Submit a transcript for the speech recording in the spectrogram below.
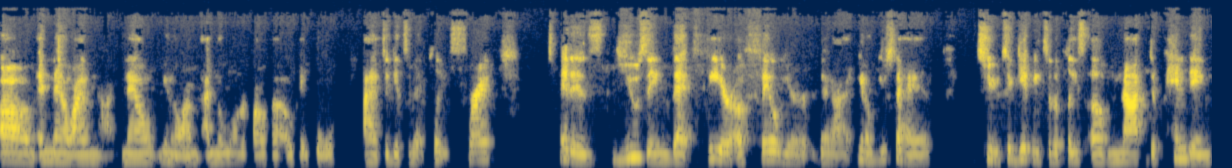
um, and now I am not. Now, you know, I'm I no longer qualify. Okay, cool. I have to get to that place, right? It is using that fear of failure that I, you know, used to have to to get me to the place of not depending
